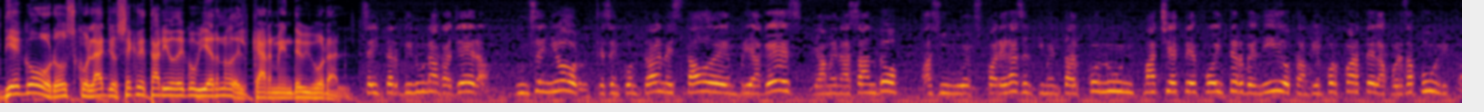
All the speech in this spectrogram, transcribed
Diego Orozco Layo, secretario de gobierno del Carmen de Viboral. Se intervino una gallera, un señor que se encontraba en estado de embriaguez y amenazando a su expareja sentimental con un machete fue intervenido también por parte de la fuerza pública.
